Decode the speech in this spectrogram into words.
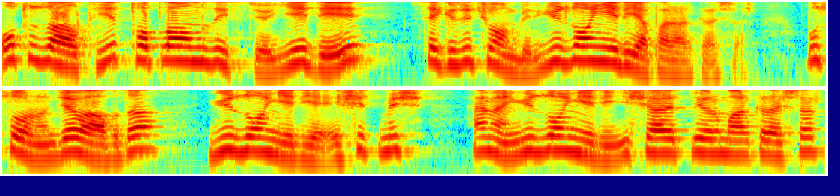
36'yı toplamamızı istiyor. 7, 8, 3, 11. 117 yapar arkadaşlar. Bu sorunun cevabı da 117'ye eşitmiş. Hemen 117'yi işaretliyorum arkadaşlar.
